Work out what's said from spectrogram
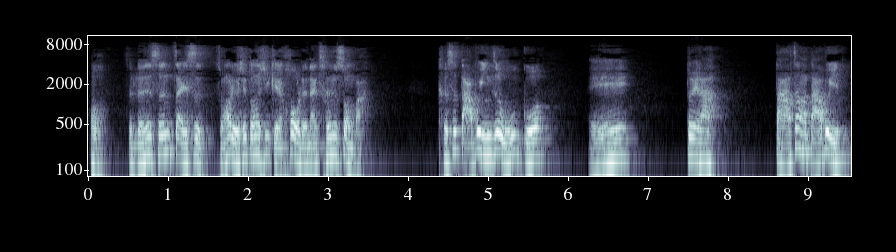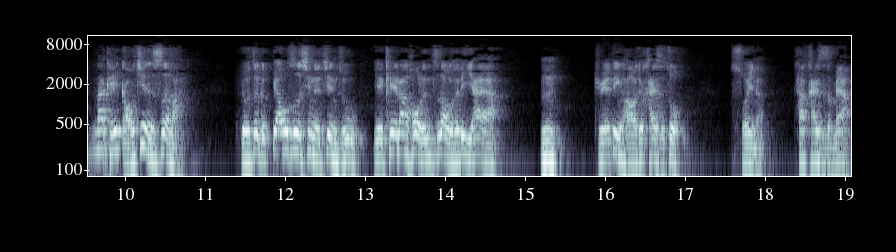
哦。这人生在世，总要有些东西给后人来称颂吧。可是打不赢这吴国，哎，对啦，打仗打不赢，那可以搞建设嘛。有这个标志性的建筑物，也可以让后人知道我的厉害啊。嗯，决定好就开始做。所以呢，他开始怎么样？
